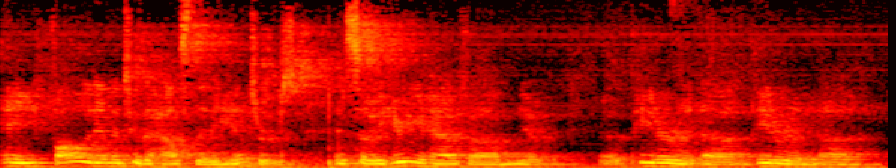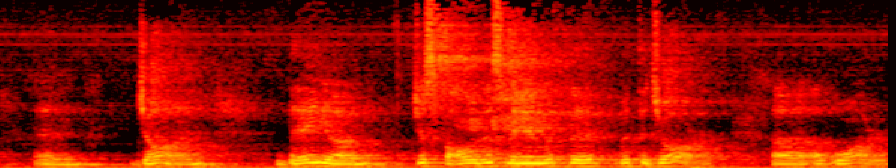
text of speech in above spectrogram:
he followed him into the house that he enters. And so here you have, um, you know, uh, Peter, uh, Peter and, uh, and John. They um, just follow this man with the, with the jar uh, of water.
